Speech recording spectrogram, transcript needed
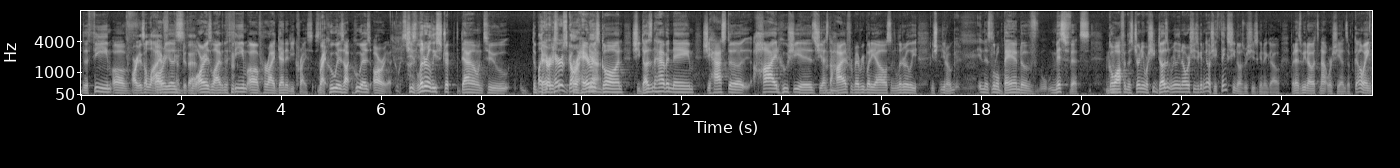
the theme of Arya's alive. Arya's well, Arya's alive, and the theme of her identity crisis. Like, Right. who is who is Arya? She's literally stripped down to the Like, her hair is gone. Her hair is gone. She doesn't have a name. She has to hide who she is. She has Mm-hmm. to hide from everybody else, and literally, you know, in this little band of misfits. Go Mm-hmm. off on this journey where she doesn't really know where she's going to go. She thinks she knows where she's going to go, but as we know, it's not where she ends up going.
